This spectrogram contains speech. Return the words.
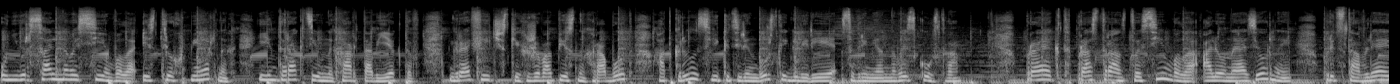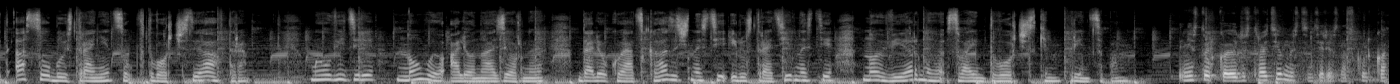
универсального символа из трехмерных и интерактивных арт-объектов, графических живописных работ открылась в Екатеринбургской галерее современного искусства. Проект «Пространство символа» Алены Озерной представляет особую страницу в творчестве автора. Мы увидели новую Алену Озерную, далекую от сказочности, иллюстративности, но верную своим творческим принципам. Не столько иллюстративность интересна, сколько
